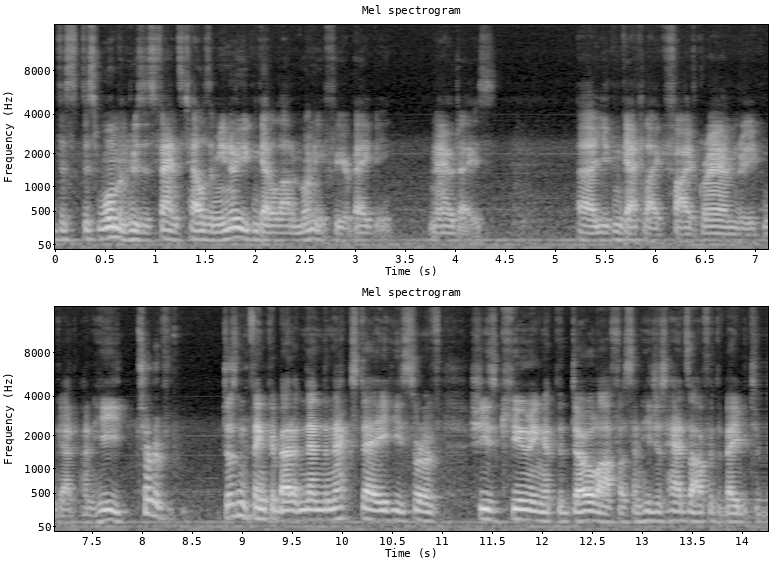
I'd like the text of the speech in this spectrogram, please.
This this woman who's his fence tells him, you know, you can get a lot of money for your baby nowadays. Uh, you can get like five grand, or you can get, and he sort of doesn't think about it. And then the next day, he's sort of she's queuing at the dole office, and he just heads off with the baby to,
